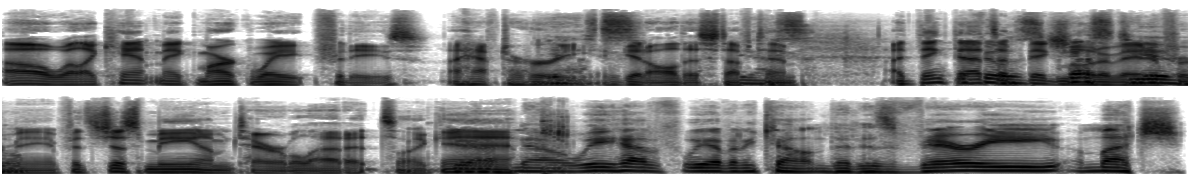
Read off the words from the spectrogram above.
oh well, I can't make Mark wait for these. I have to hurry Yes. and get all this stuff to him. I think that's a big just motivator for me. If it's just me, I'm terrible at it. It's like, Yeah, eh. no, we have we have an accountant that is very much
